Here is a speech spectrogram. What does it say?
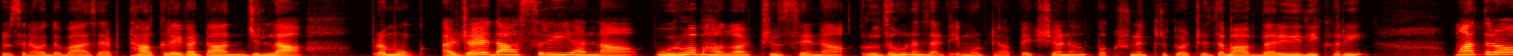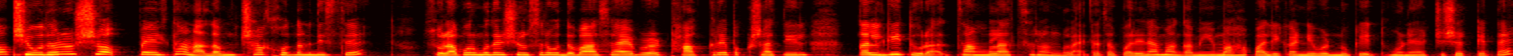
शिवसेना उद्धव बाळासाहेब ठाकरे गटात जिल्हा प्रमुख अजय दासरी यांना पूर्व भागात शिवसेना रुजवण्यासाठी मोठ्या अपेक्षेनं पक्षनेतृत्वाची जबाबदारी दिली खरी. मात्र शिवधनुष्य पेलताना दमछाक होताना दिसते. सोलापूरमधील शिवसेना उद्धव बाळासाहेब ठाकरे पक्षातील कलगीतुरा चांगलाच रंगलाय. त्याचा परिणाम आगामी महापालिका निवडणुकीत होण्याची शक्यता आहे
